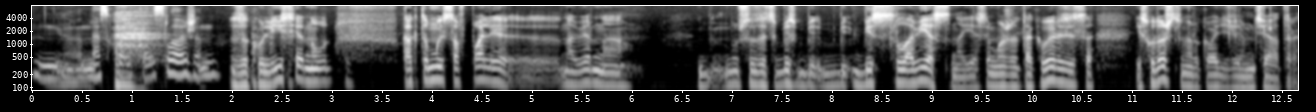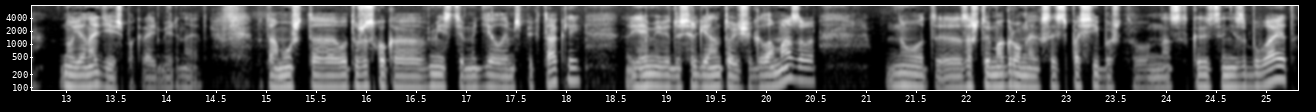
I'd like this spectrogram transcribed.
насколько сложен. За кулисье, ну, вот как-то мы совпали, э, наверное, ну, что называется, бес- бе- бе- бессловесно, если можно так выразиться, и с художественным руководителем театра. Ну, я надеюсь, по крайней мере, на это. Потому что вот уже сколько вместе мы делаем спектаклей, я имею в виду Сергея Анатольевича Голомазова, ну вот, э, за что им огромное, кстати, спасибо, что он нас, как говорится, не забывает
